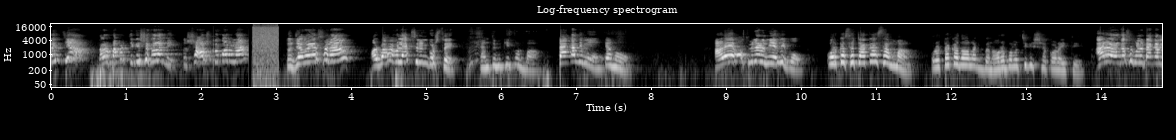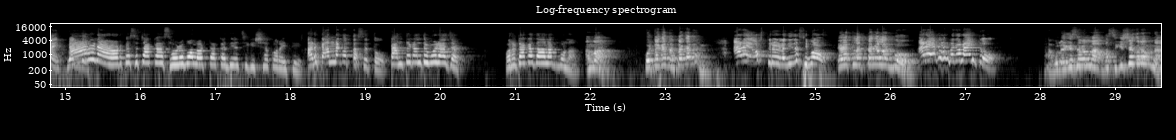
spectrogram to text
বেচা তার বাপের চিকিৎসা করাবি? তো সাহস তো কম না? জামাই আছে না? আর বাপে বলে অ্যাক্সিডেন্ট করছে। এখন তুমি কি করবা? টাকা দিমু। কেন? আরে হসপিটালে নিয়ে যাব ওর কাছে টাকা আছে আম্মা। ওর টাকা দেওয়া লাগবে না। ওরা বলো চিকিৎসা করাইতে। আরে ওর কাছে বলে টাকা নাই আরে না ওর কাছে টাকা আছে ওরে বলো ওর টাকা দিয়ে চিকিৎসা করাইতে। আরে কান্না করতেছে তো। কানতে কানতে মরে যাক। ওরা টাকা দেওয়া লাগবো না। আমা কই টাকা দেন টাকা দেন। আরে অস্থির না দিতেছি বউ এক লাখ টাকা লাগবো। আরে এক লাখ টাকা নাই তো। পাগল হয়ে গেছেন আম্মা? আব্বা চিকিৎসা করাবো না?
